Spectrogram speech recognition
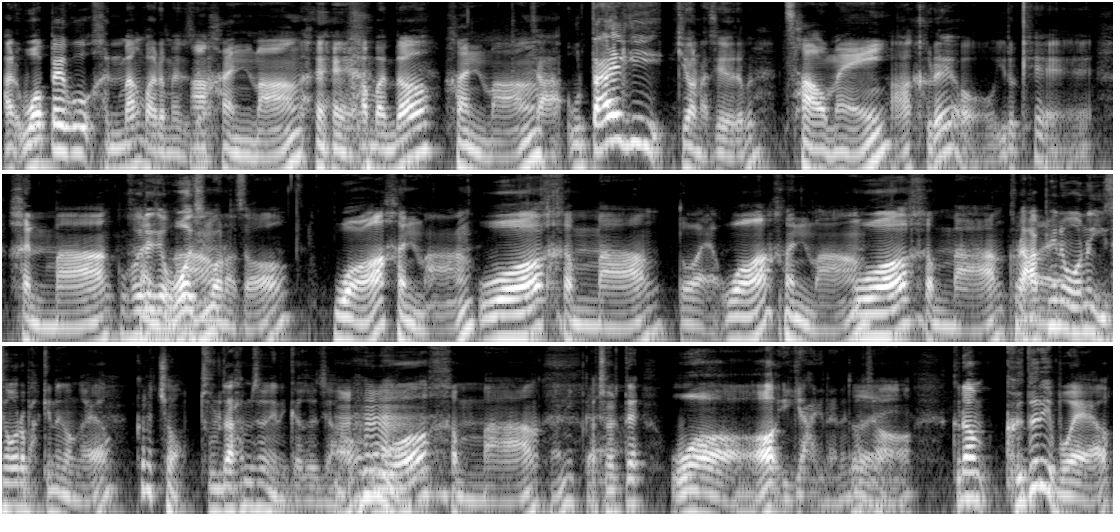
아니, 워 빼고 흔망 발음해주세요. 아, 很忙 한 번 더. 很忙 자, 우리 딸기 기억나세요, 여러분? 草莓 아, 그래요. 이렇게 흔망. 그럼 거기다 이제 흔망. 워 집어넣어서 我很忙我很忙,对我很忙我很忙. 그럼 네. 앞에 있는 워는 이성으로 바뀌는 건가요? 그렇죠 둘 다 삼성이니까 그죠? 아하. 我很忙. 그러니까 절대 워 이게 아니라는 네. 거죠. 그럼 그들이 뭐예요?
